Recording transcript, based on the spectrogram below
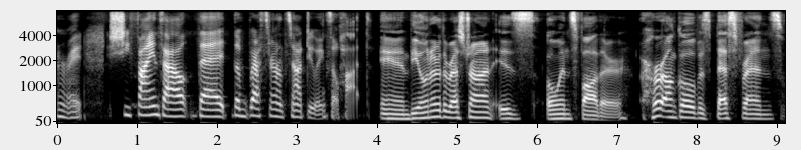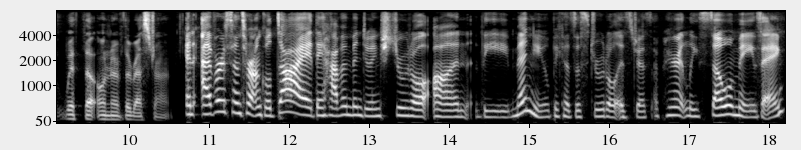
All right. She finds out that the restaurant's not doing so hot. And the owner of the restaurant is Owen's father. Her uncle was best friends with the owner of the restaurant. And ever since her uncle died, they haven't been doing strudel on the menu because the strudel is just apparently so amazing.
